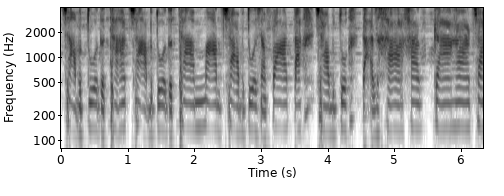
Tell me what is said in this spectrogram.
差不多的他，差不多的他妈的，差不多想发达，差不多打着哈哈嘎哈叉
